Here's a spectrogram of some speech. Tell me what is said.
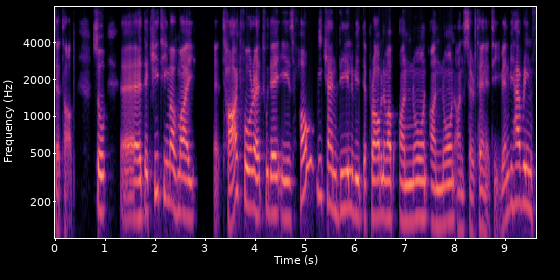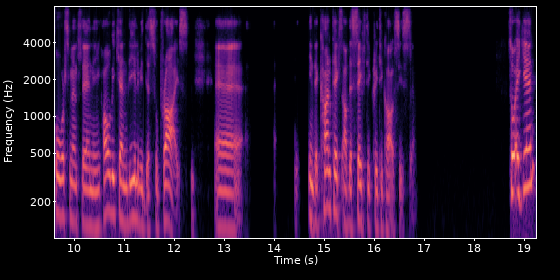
setup. So uh, the key theme of my uh, talk for uh, today is how we can deal with the problem of unknown, unknown uncertainty. When we have reinforcement learning, how we can deal with the surprise uh, in the context of the safety critical system. So again,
